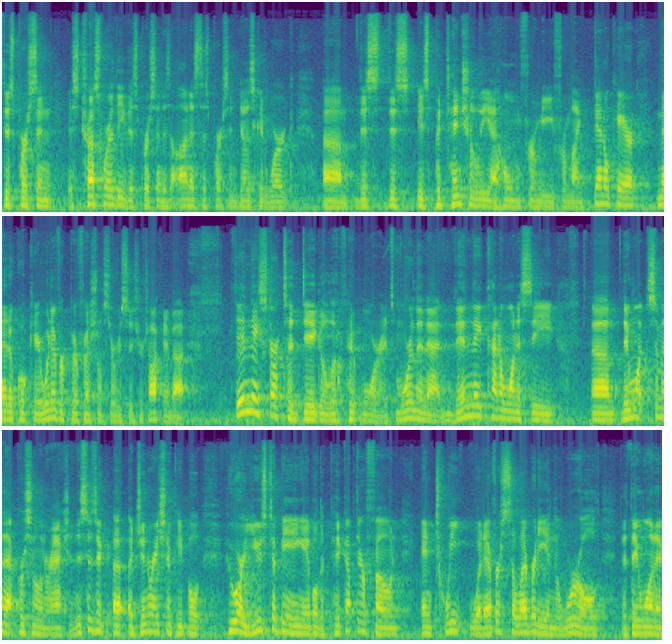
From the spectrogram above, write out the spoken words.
this person is trustworthy, this person is honest, this person does good work, um, this this is potentially a home for me for my dental care, medical care, whatever professional services you're talking about. Then they start to dig a little bit more. It's more than that. Then they kind of want to see. Um, they want some of that personal interaction. This is a, a, generation of people who are used to being able to pick up their phone and tweet whatever celebrity in the world that they want to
